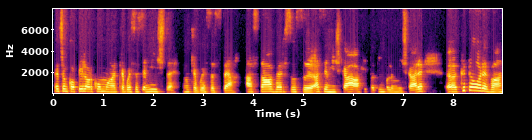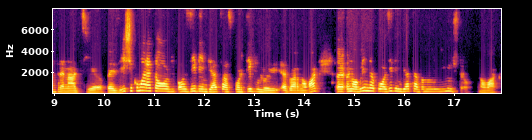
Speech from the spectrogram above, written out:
Deci un copil oricum uh, trebuie să se miște, nu trebuie să stea. Asta versus uh, a se mișca, a fi tot timpul în mișcare. Uh, câte ore vă antrenați pe zi și cum arată o, o zi din viața sportivului Eduard Novac în oglindă cu o zi din viața domnului ministru Novac?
